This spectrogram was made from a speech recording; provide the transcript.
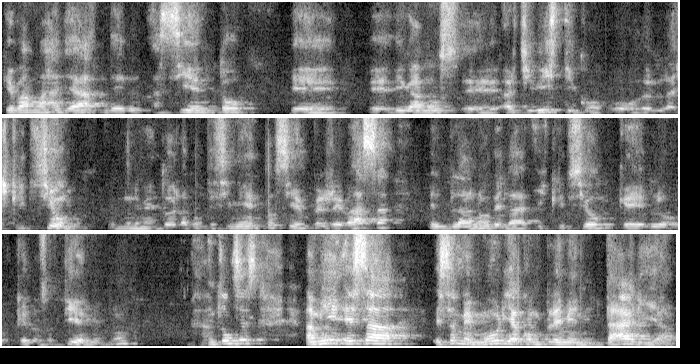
que van más allá del asiento, eh, eh, digamos, eh, archivístico o de la inscripción. Un elemento del acontecimiento siempre rebasa el plano de la inscripción que lo, que lo sostiene. ¿no? Entonces, a mí esa, esa memoria complementaria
